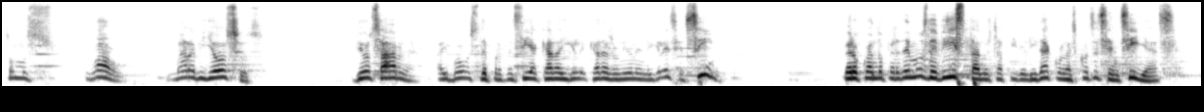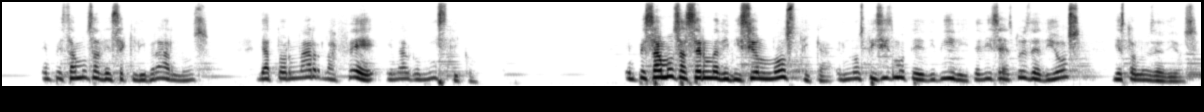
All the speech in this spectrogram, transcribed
Somos, wow, maravillosos. Dios habla, hay voz de profecía cada, cada reunión en la iglesia. Sí, pero cuando perdemos de vista nuestra fidelidad con las cosas sencillas, empezamos a desequilibrarnos y a tornar la fe en algo místico. Empezamos a hacer una división gnóstica. El gnosticismo te divide y te dice esto es de Dios y esto no es de Dios.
